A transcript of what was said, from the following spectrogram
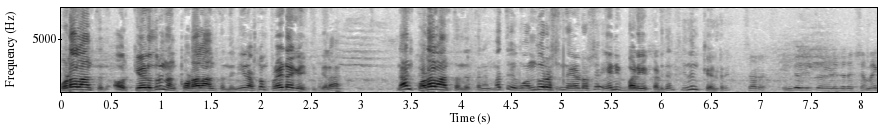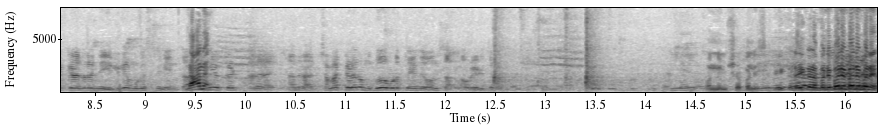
ಕೊಡಲ್ಲ ಅಂತಂದೆ. ಅವ್ರು ಕೇಳಿದ್ರು ನಾನು ಕೊಡಲ್ಲ ಅಂತಂದೆ. ನೀನು ಅಷ್ಟೊಂದು ಪ್ರೈಡಾಗಿ ಹೇಳ್ತಿದ್ಯಲ್ಲ ನಾನು ಕೊಡಲ್ಲ ಅಂತಂದೆ ತಾನೆ. ಮತ್ತೆ ಒಂದು ವರ್ಷದಿಂದ ಎರಡು ವರ್ಷ ಏನಕ್ಕೆ ಬಾಡಿಗೆ ಕಡಿದೆ ಅಂತ ಇದನ್ನು ಕೇಳ್ರಿ. ಸರ್ ಇಂದ್ರಜಿತ್ ಅವರು ಹೇಳಿದ್ದಾರೆ ಕ್ಷಮೆ ಕೇಳಿದ್ರೆ ನೀವು ಇಲ್ಲಿಗೆ ಮುಗಿಸ್ತೀನಿ ಅಂತ. ನಾನು ಅಂದ್ರೆ- ಕ್ಷಮೆ ಕೇಳಿದ್ರೆ ಮುಗಿದೋಗ್ಬಿಡುತ್ತೆ ಇದು ಅಂತ ಅವ್ರು ಹೇಳ್ತಾರೆ. ಒಂದು ನಿಮಿಷ ಬನ್ನಿ ಸರ್. ಈ ಕಡೆ ಈ ಕಡೆ ಬನ್ನಿ ಬನ್ನಿ ಬನ್ನಿ ಬನ್ನಿ.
